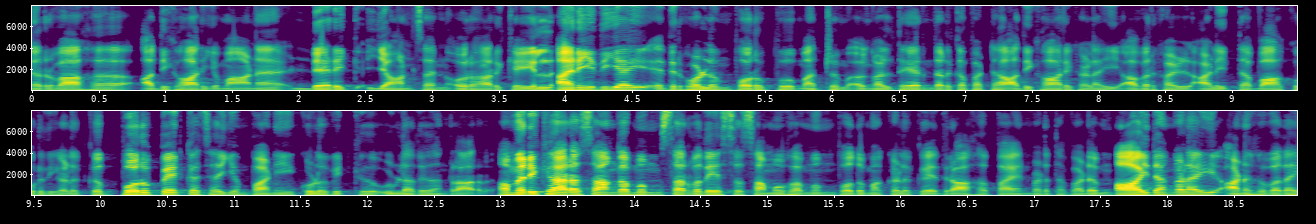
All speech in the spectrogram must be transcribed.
நிர்வாக அதிகாரியுமான டெரிக் யான்சன் ஒரு அறிக்கையில் அநீதியை எதிர்கொள்ளும் பொறுப்பு மற்றும் எங்கள் தேர்ந்தெடுக்கப்பட்ட அதிகாரிகளை அவர்கள் அளித்த வாக்குறுதிகளுக்கு பொறுப்பேற்க செய்யும் பணி குழுவிற்கு உள்ளது என்றார். அமெரிக்க அரசாங்கமும் சர்வதேச சமூகமும் பொதுமக்களுக்கு எதிராக பயன்படுத்தப்படும் ஆயுதங்களை அணுகுவதை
